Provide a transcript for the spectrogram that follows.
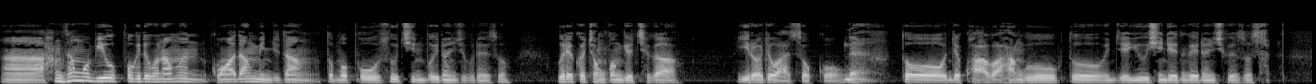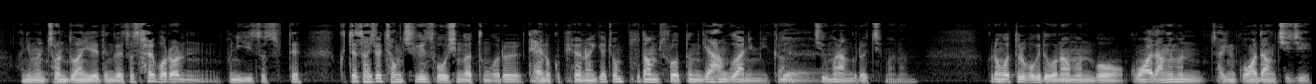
아, 항상 뭐 미국 보게 되고 나면 공화당, 민주당 또 뭐 보수, 진보 이런 식으로 해서 의뢰껏 정권 교체가 이루어져 왔었고 네. 또 이제 과거 한국도 이제 유신이라든가 이런 식으로 해서 살- 아니면 전두환이라든가 해서 살벌한 분위기 있었을 때 그때 사실 정치적인 소신 같은 거를 대놓고 표현하기가 좀 부담스러웠던 게 한국 아닙니까? 예. 지금은 안 그렇지만은 그런 것들을 보게 되고 나면 뭐 공화당이면 자기는 공화당 지지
